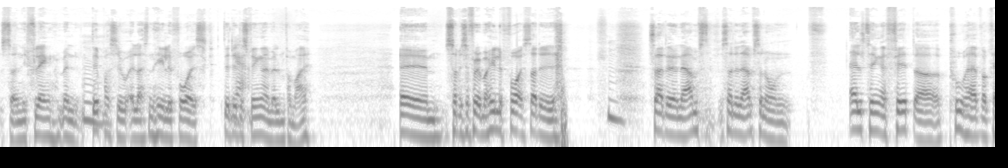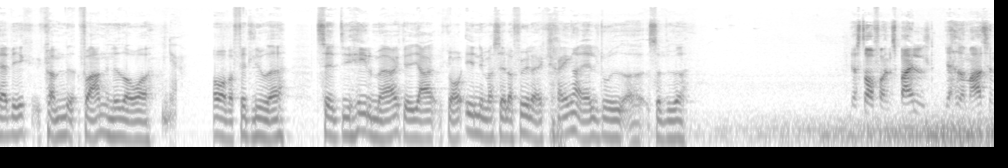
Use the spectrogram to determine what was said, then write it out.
sådan i flæng, men Mm. depressiv eller sådan helt euforisk, det er det, Ja. det svinger imellem for mig. Øhm, så hvis jeg føler mig helt euforisk, så er det, Hmm. så er det jo nærmest, så er det nærmest sådan nogle, alting er fedt, og puha, hvor kan vi ikke komme ned, få armene ned over, Ja. over, hvor fedt livet er, til de helt mørke, jeg går ind i mig selv og føler, at jeg kringer alt ud, og så videre. Jeg står foran spejlet. Jeg hedder Martin.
